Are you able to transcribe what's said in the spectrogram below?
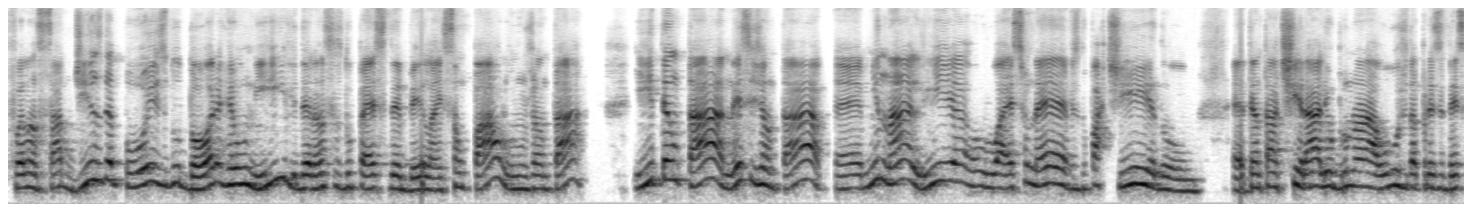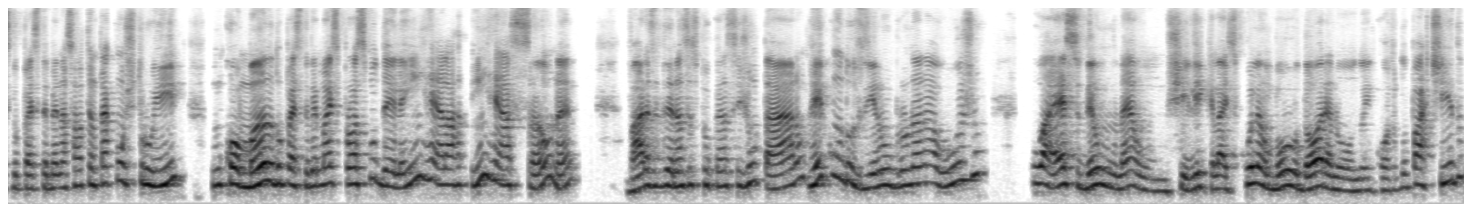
foi lançada dias depois do Dória reunir lideranças do PSDB lá em São Paulo, num jantar, e tentar, nesse jantar, é, minar ali o Aécio Neves do partido, é, tentar tirar ali o Bruno Araújo da presidência do PSDB Nacional, tentar construir um comando do PSDB mais próximo dele. Em, rea, em reação, né, várias lideranças tucanas se juntaram, reconduziram o Bruno Araújo, o Aécio deu um, né, um lá, esculhambou o Dória no, no, encontro do partido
